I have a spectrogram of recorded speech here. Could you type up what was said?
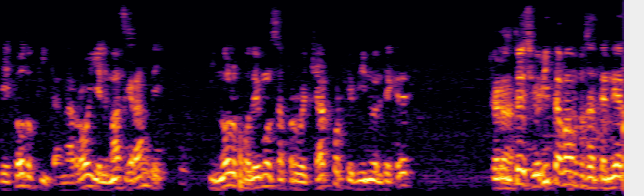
de todo Quintana Roo y el más grande, y no lo podemos aprovechar porque vino el decreto. Pero entonces, si ahorita vamos a tener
